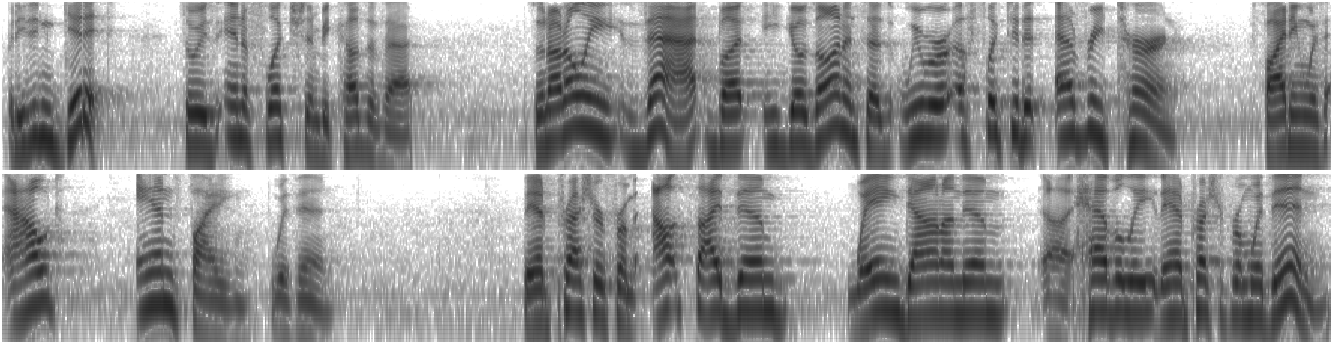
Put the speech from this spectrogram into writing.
but he didn't get it. So he's in affliction because of that. So not only that, but he goes on and says, We were afflicted at every turn, fighting without and fighting within. They had pressure from outside them, weighing down on them uh, heavily. They had pressure from within,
